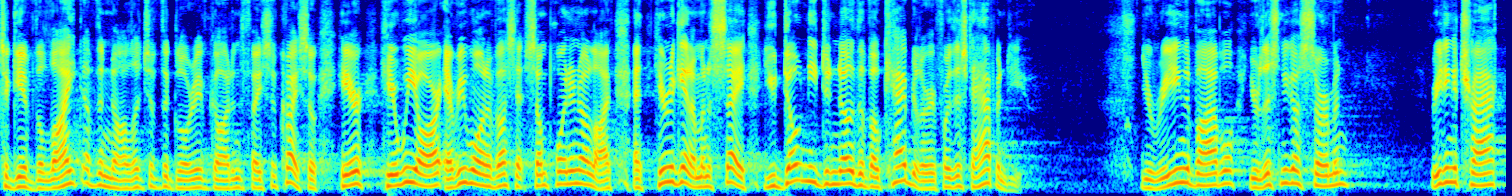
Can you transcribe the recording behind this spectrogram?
to give the light of the knowledge of the glory of God in the face of Christ. So here, here we are, every one of us at some point in our life. And here again, I'm going to say, you don't need to know the vocabulary for this to happen to you. You're reading the Bible, you're listening to a sermon, reading a tract,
